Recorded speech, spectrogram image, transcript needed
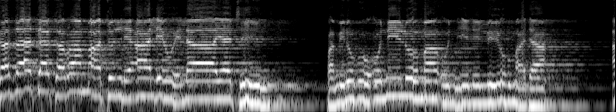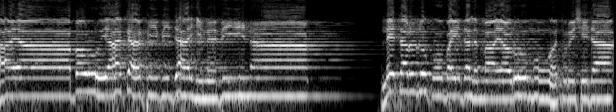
كذاك كرامات لآل ولايتي فمنه أنيل ما أنيل ليهمدا. أيا بر يا كافي بداه نبينا. لترزق بيد الماء يروم وترشدا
